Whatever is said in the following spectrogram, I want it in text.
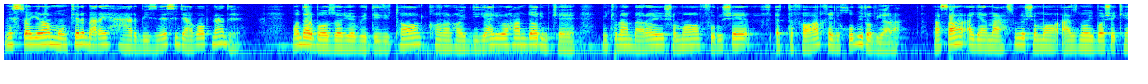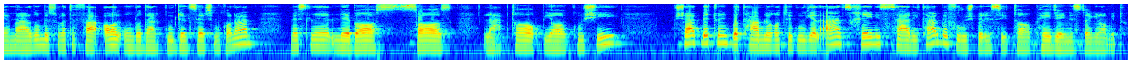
اینستاگرام ممکنه برای هر بیزنسی جواب نده. ما در بازاریابی دیجیتال کانال های دیگری رو هم داریم که می‌تونن برای شما فروش اتفاقا خیلی خوبی رو بیارن. مثلا اگر محصول شما از نوعی باشه که مردم به صورت فعال اون رو در گوگل سرچ می‌کنن مثل لباس، ساز، لپتاپ یا گوشی شاید بتونید با تبلیغات Google Ads خیلی سریعتر به فروش برسید تا پیج اینستاگرامیتون.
